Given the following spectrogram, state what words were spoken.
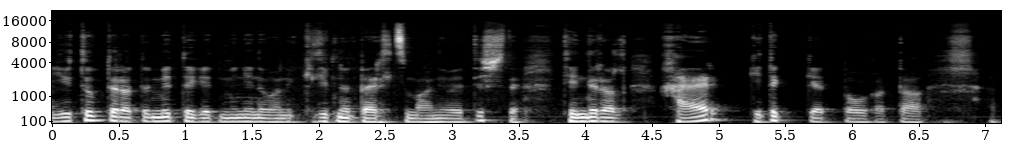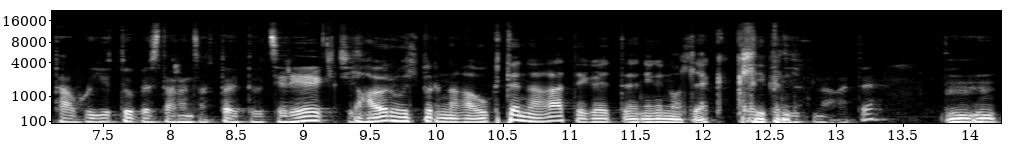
YouTube дээр одоо мэдээ гээд миний нөгөө нэг клипнүүд байрлалсан байгаа нь байдаг шүү дээ. Тэн дээр бол хайр гэдэг гээд дууг одоо та бүхэн YouTube-ээс дараа нь завтаа идэ үзэрэй гэж. Хоёр хөлбөр нагаа үгтэй нагаа тэгээд нэг нь бол яг клип нагаа тий. Аа.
